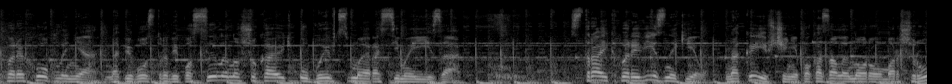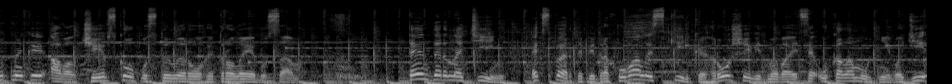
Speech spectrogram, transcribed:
перехоплення на півострові посилено шукають убивць мера Сімеїза. Страйк перевізників на Київщині показали нору маршрутники, а в Алчевську опустили роги тролейбусам. Тендер на тінь. Експерти підрахували, скільки грошей відмивається у каламутній воді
